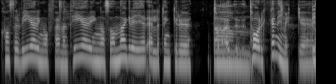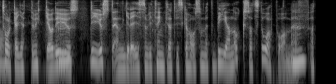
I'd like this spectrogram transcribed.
konservering och fermentering och sådana grejer? Eller tänker du, Um, torkar ni mycket? Vi torkar jättemycket och det är, Mm. just, det är just en grej som vi tänker att vi ska ha som ett ben också att stå på. Med Mm. att,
